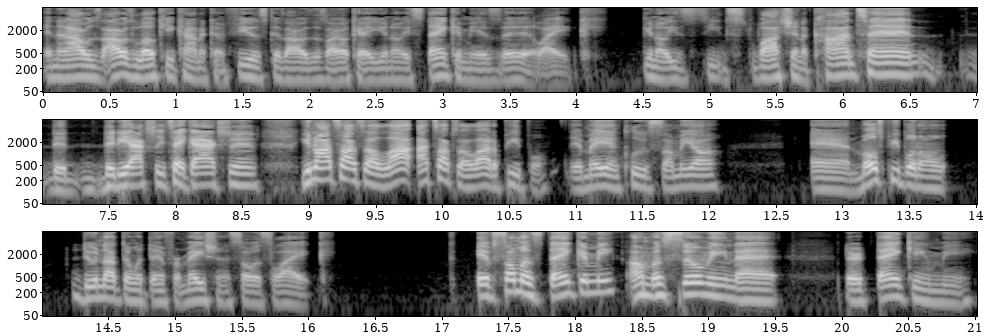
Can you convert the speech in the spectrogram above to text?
and then I was, I was low key kind of confused because I was just like, okay, you know, he's thanking me. Is it like? You know he's he's watching the content. Did did he actually take action? You know i talked to a lot i talked to a lot of people. It may include some of y'all. And most people don't do nothing with the information. So it's like if someone's thanking me i'm assuming that they're thanking me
